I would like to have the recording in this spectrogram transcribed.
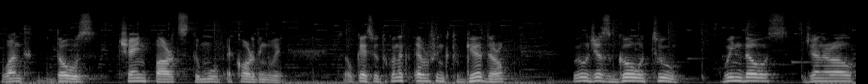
want those chain parts to move accordingly. So, Okay, so to connect everything together, we'll just go to Windows, General,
